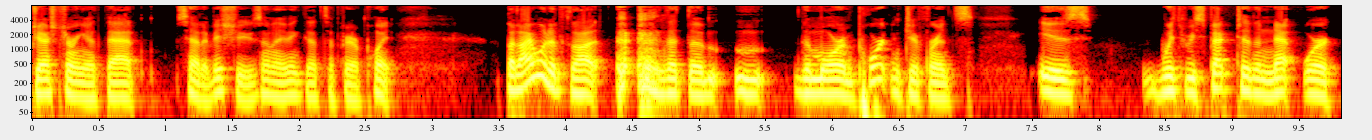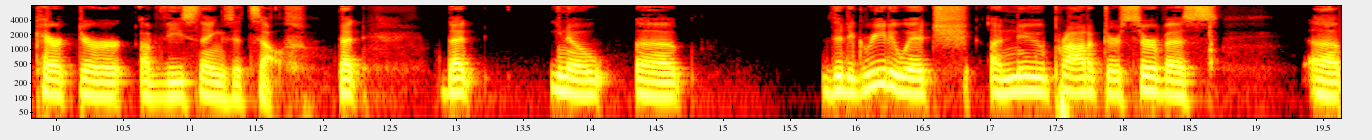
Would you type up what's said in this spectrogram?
gesturing at that set of issues, and I think that's a fair point. But I would have thought that the the more important difference is with respect to the network character of these things itself. That that you know uh, the degree to which a new product or service uh,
